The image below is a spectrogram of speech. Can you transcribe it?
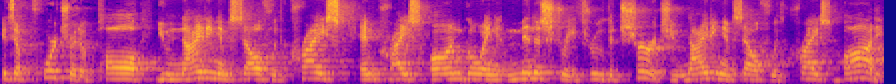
It's a portrait of Paul uniting himself with Christ and Christ's ongoing ministry through the church, uniting himself with Christ's body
